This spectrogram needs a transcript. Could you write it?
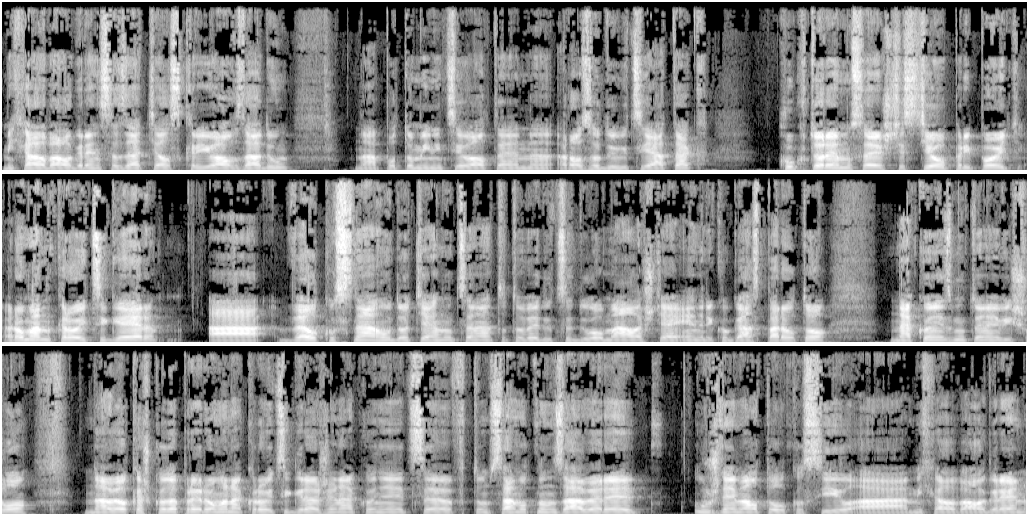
Michal Valgren sa zatiaľ skrýval vzadu. No a potom inicioval ten rozhodujúci atak ku ktorému sa ešte stihol pripojiť Roman Kreuziger a veľkú snahu dotiahnuť sa na toto vedúce duo mal ešte aj Enrico Gasparotto Nakoniec mu to nevyšlo. No a veľká škoda pre Romana Krojcigra, že nakoniec v tom samotnom závere už nemal toľko síl a Michal Valgren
